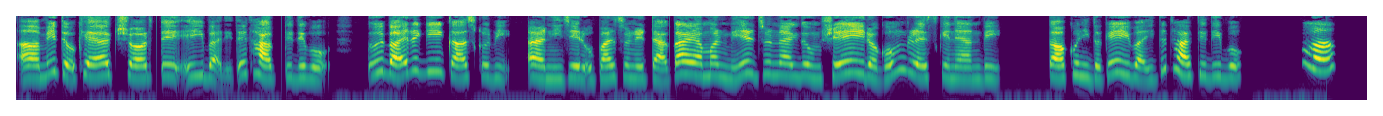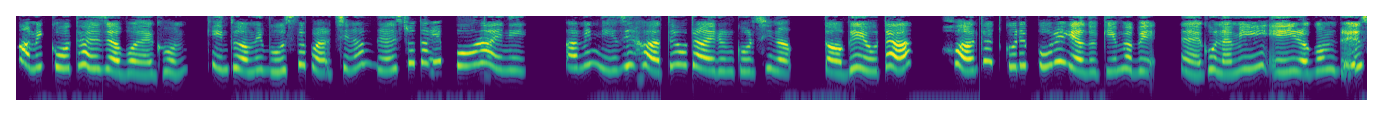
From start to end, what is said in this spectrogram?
আমি তোকে এক শর্তে এই বাড়িতে থাকতে দেব। তুই বাইরে গিয়ে কাজ করবি আর নিজের উপার্জনের টাকায় আমার মেয়ের জন্য একদম সেই রকম ড্রেস কিনে আনবি। তখনই তোকে এই বাড়িতে থাকতে দিব। মা, আমি কোথায় যাব এখন? কিন্তু আমি বুঝতে পারছি না, ড্রেসটা তো আমি পরাইনি। আমি নিজে হাতে ওটা আয়রন করছিলাম, তবে ওটা হঠাৎ করে পড়ে গেল কীভাবে? এখন আমি এই রকম ড্রেস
